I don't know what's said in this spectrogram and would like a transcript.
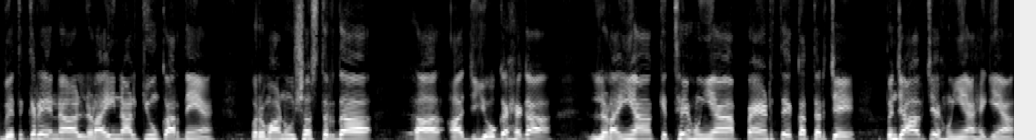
ਵਿਤਕਰੇ ਨਾਲ, ਲੜਾਈ ਨਾਲ ਕਿਉਂ ਕਰਦੇ ਆ? ਪਰਮਾਣੂ ਸ਼ਸਤਰ ਦਾ ਅੱਜ ਯੁੱਗ ਹੈਗਾ। ਲੜਾਈਆਂ ਕਿੱਥੇ ਹੋਈਆਂ? 65 ਤੇ 71 ਚ, ਪੰਜਾਬ 'ਚ ਹੋਈਆਂ ਹੈਗੀਆਂ।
